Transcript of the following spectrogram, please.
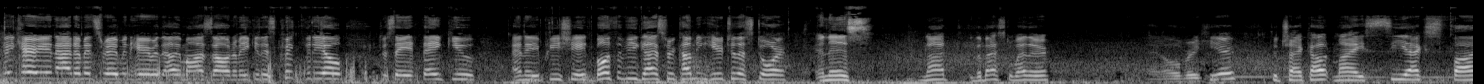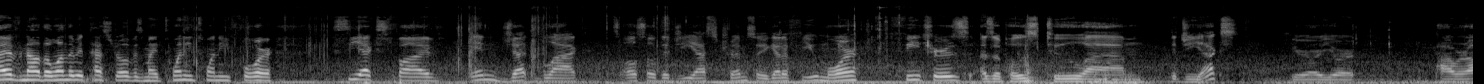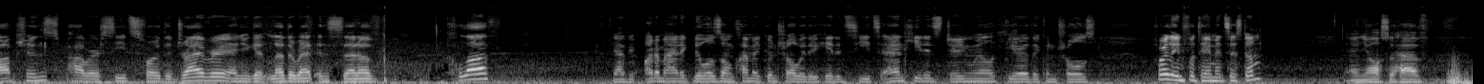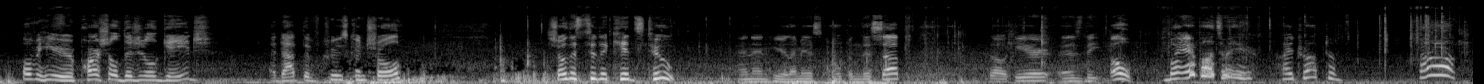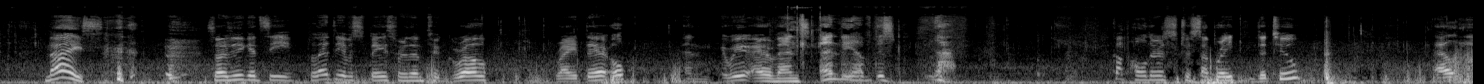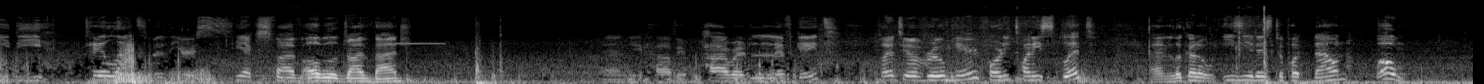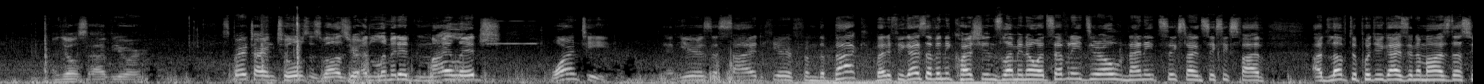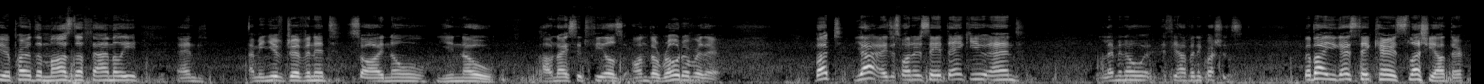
Hey Carrie and Adam, it's Raymond here with LA Mazda. I want to make you this quick video to say thank you and I appreciate both of you guys for coming here to the store in this not the best weather. And over here to check out my CX-5. Now the one that we test drove is my 2024 CX-5 in jet black. It's also the GS trim, so you get a few more features as opposed to um, the GX. Here are your power options, power seats for the driver, and you get leatherette instead of cloth. You have your automatic dual zone climate control with your heated seats and heated steering wheel. Here are the controls for the infotainment system. And you also have over here your partial digital gauge, adaptive cruise control. Show this to the kids too. And then here, let me just open this up. So here is the, oh, my AirPods are here. I dropped them. Oh, nice. so as you can see, plenty of space for them to grow right there. Oh, and rear air vents. And they have this ah, cup holders to separate the two. LED tail lights with your CX-5 all-wheel drive badge. And you have your powered lift gate. Plenty of room here, 40-20 split. And look at how easy it is to put down. Boom! And you also have your spare tire and tools as well as your unlimited mileage warranty. And here's a side here from the back. But if you guys have any questions, let me know at 780-986-9665. I'd love to put you guys in a Mazda so you're part of the Mazda family. And I mean, you've driven it, so I know you know how nice it feels on the road over there. But yeah, I just wanted to say thank you and let me know if you have any questions. Bye-bye, you guys take care. It's slushy out there.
